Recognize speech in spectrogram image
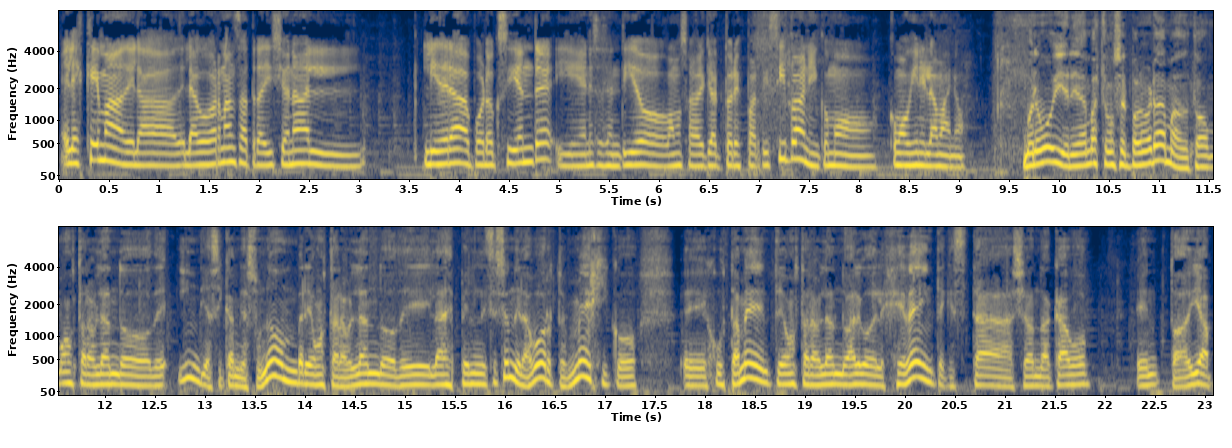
el esquema de la, de la gobernanza tradicional liderada por Occidente y en ese sentido vamos a ver qué actores participan y cómo, cómo viene la mano. Bueno, muy bien, y además tenemos el panorama, donde vamos a estar hablando de India si cambia su nombre, vamos a estar hablando de la despenalización del aborto en México, eh, justamente, vamos a estar hablando algo del G20 que se está llevando a cabo en todavía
